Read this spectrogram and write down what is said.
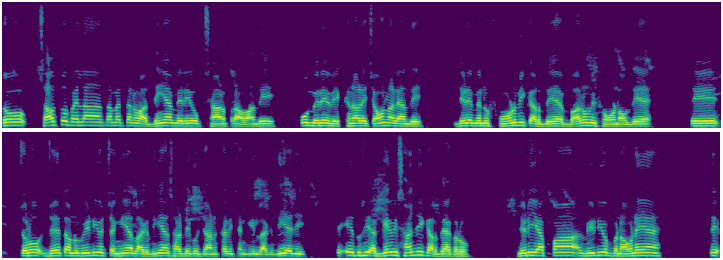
ਸੋ ਸਭ ਤੋਂ ਪਹਿਲਾਂ ਤਾਂ ਮੈਂ ਧੰਨਵਾਦੀ ਹਾਂ ਮੇਰੇ ਉਹ ਕਿਸਾਨ ਭਰਾਵਾਂ ਦੇ ਉਹ ਮੇਰੇ ਵੇਖਣ ਵਾਲੇ, ਚਾਹਣ ਵਾਲਿਆਂ ਦੇ ਜਿਹੜੇ ਮੈਨੂੰ ਫੋਨ ਵੀ ਕਰਦੇ ਆ, ਬਾਹਰੋਂ ਵੀ ਫੋਨ ਆਉਂਦੇ ਆ। ਤੇ ਚਲੋ, ਜੇ ਤੁਹਾਨੂੰ ਵੀਡੀਓ ਚੰਗੀਆਂ ਲੱਗਦੀਆਂ, ਸਾਡੀ ਕੋਈ ਜਾਣਕਾਰੀ ਚੰਗੀ ਲੱਗਦੀ ਹੈ ਜੀ, ਤੇ ਇਹ ਤੁਸੀਂ ਅੱਗੇ ਵੀ ਸਾਂਝੀ ਕਰ ਦਿਆ ਕਰੋ। ਜਿਹੜੀ ਆਪਾਂ ਵੀਡੀਓ ਬਣਾਉਣੇ ਆ, ਤੇ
